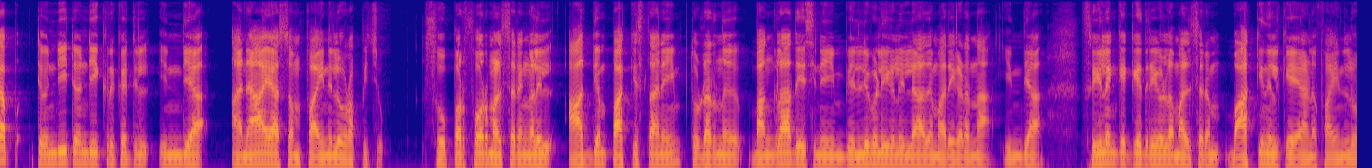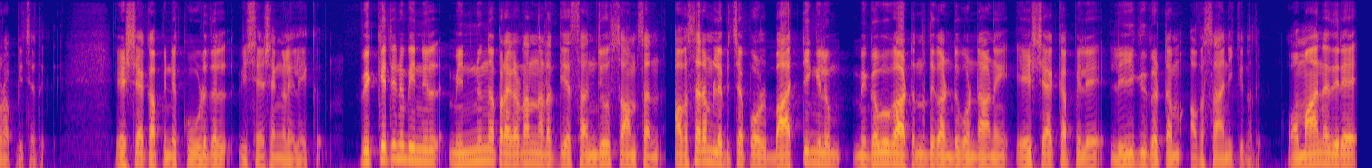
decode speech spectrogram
കപ്പ് ട്വന്റി ട്വന്റി ക്രിക്കറ്റിൽ ഇന്ത്യ അനായാസം ഫൈനൽ ഉറപ്പിച്ചു. സൂപ്പർ ഫോർ മത്സരങ്ങളിൽ ആദ്യം പാകിസ്ഥാനെയും തുടർന്ന് ബംഗ്ലാദേശിനെയും വെല്ലുവിളികളില്ലാതെ മറികടന്ന ഇന്ത്യ ശ്രീലങ്കയ്ക്കെതിരെയുള്ള മത്സരം ബാക്കി നിൽക്കെയാണ് ഫൈനൽ ഉറപ്പിച്ചത്. ഏഷ്യ കപ്പിന്റെ കൂടുതൽ വിശേഷങ്ങളിലേക്ക്. വിക്കറ്റിനു പിന്നിൽ മിന്നുന്ന പ്രകടനം നടത്തിയ സഞ്ജു സാംസൺ അവസരം ലഭിച്ചപ്പോൾ ബാറ്റിങ്ങിലും മികവ് കാട്ടുന്നത് കണ്ടുകൊണ്ടാണ് ഏഷ്യ കപ്പിലെ ലീഗ് ഘട്ടം അവസാനിക്കുന്നത്. ഒമാനെതിരെ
